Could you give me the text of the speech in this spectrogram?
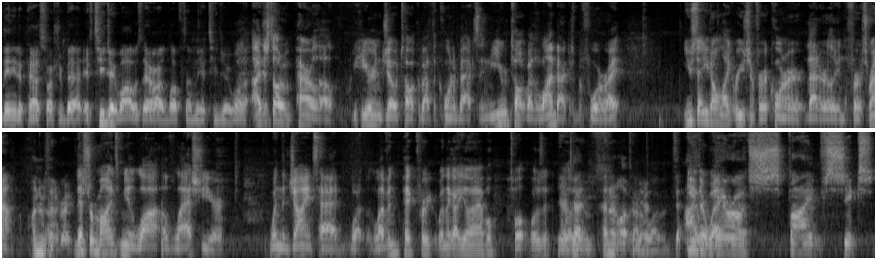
they need a pass rusher bad. If T.J. Watt was there, I'd love for them to get T.J. Watt. I just thought of a parallel hearing Joe talk about the cornerbacks, and you were talking about the linebackers before, right? You say you don't like reaching for a corner that early in the first round. 100 percent agree. This reminds me a lot of last year when the Giants had what eleven pick for when they got Eli Apple. Twelve what was it? Yeah, 11? 10, it was 10 or 11. 10 yeah. or 11. Either I, way. there are five, six,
